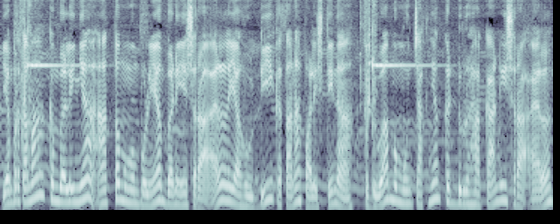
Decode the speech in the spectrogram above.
Yang pertama, kembalinya atau mengumpulnya Bani Israel Yahudi ke tanah Palestina. Kedua, memuncaknya kedurhakaan Israel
